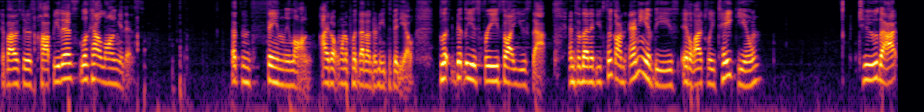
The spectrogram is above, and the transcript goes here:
if I was to just copy this, look how long it is. That's insanely long. I don't want to put that underneath the video. Bitly is free, so I use that. And so then if you click on any of these, it'll actually take you to that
